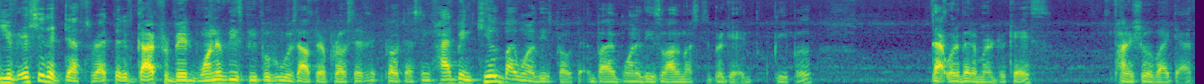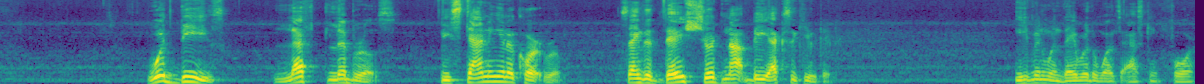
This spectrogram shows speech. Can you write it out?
You've issued a death threat that if, God forbid, one of these people who was out there protesting, protesting had been killed by one of these prote- by one of these Lal Masjid Brigade people, that would have been a murder case, punishable by death. Would these left liberals be standing in a courtroom saying that they should not be executed? even when they were the ones asking for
